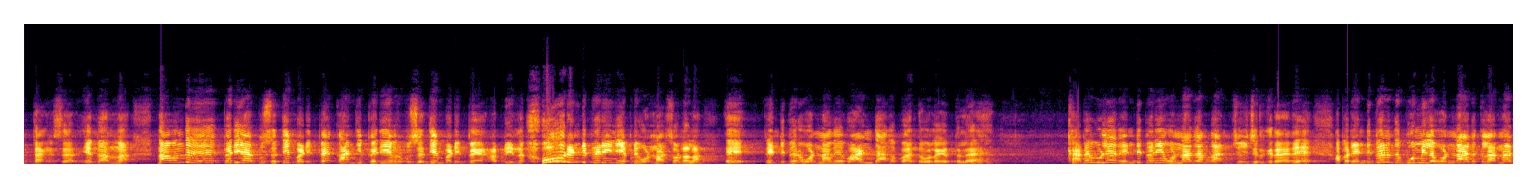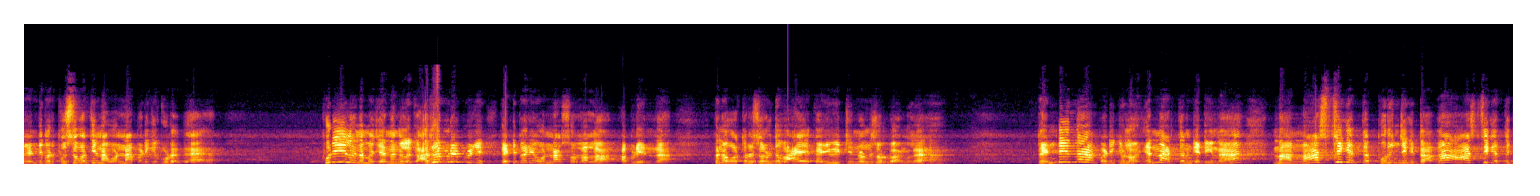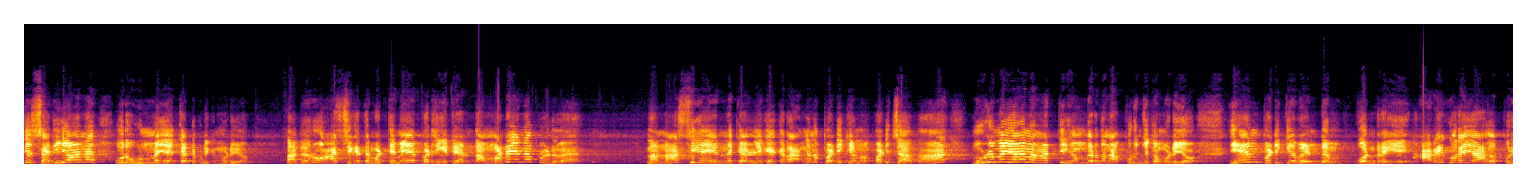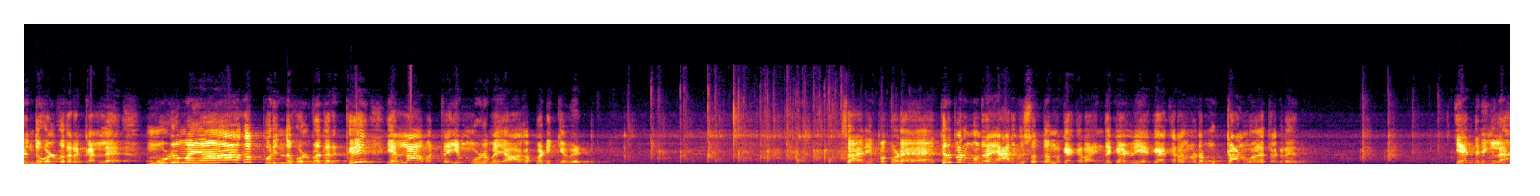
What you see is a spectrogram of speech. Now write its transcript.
விட்டாங்க சார். என்னன்னா நான் வந்து பெரியார் புஸ்தத்தையும் படிப்பேன் காஞ்சி பெரியவர் புஸ்தத்தையும் படிப்பேன் அப்படின்னு. ஓ ரெண்டு பேரையும் நீ எப்படி ஒன்னா சொல்லலாம்? ஏ ரெண்டு பேரும் ஒன்னாவே வாழ்ந்தாங்கப்பா இந்த உலகத்துல. கடவுளே ரெண்டு பேரையும் ஒண்ணா தான் அனுப்பிச்சு வச்சிருக்கிறாரு. அப்ப ரெண்டு பேரும் இந்த பூமியில ஒன்னா இருக்கலாம்னா ரெண்டு பேர் புஸ்தகத்தையும் நான் ஒன்னா படிக்க கூடாது? புரியல நம்ம ஜனங்களுக்கு. அது எப்படி இப்படி ரெண்டு பேரையும் ஒன்னா சொல்லலாம் அப்படின்னா. பின்ன ஒருத்தர் சொல்லிட்டு வாயை கழுவிட்டு இன்னொன்னு சொல்லுவாங்களே. ரெண்டையும் தான் நான் படிக்கணும். என்ன அர்த்தம் கேட்டீங்கன்னா நான் நாஸ்திகத்தை புரிஞ்சுக்கிட்டா தான் ஆஸ்திகத்துக்கு சரியான ஒரு உண்மையை கண்டுபிடிக்க முடியும். நான் வெறும் ஆஸ்திகத்தை மட்டுமே படிச்சுக்கிட்டே இருந்தா மடையனா போயிடுவேன்? நான் நாஸ்திகம் என்ன கேள்வி கேட்கறாங்கன்னு படிக்கணும். படிச்சாதான் முழுமையான ஆத்திகம்ங்கிறத நான் புரிஞ்சுக்க முடியும். ஏன் படிக்க வேண்டும்? ஒன்றை அரைகுறையாக புரிந்து கொள்வதற்கல்ல. முழுமையாக புரிந்து கொள்வதற்கு எல்லாவற்றையும் முழுமையாக படிக்க வேண்டும். சார் இப்ப கூட திருப்பரங்குன்றம் யாருக்கு சொந்தம்னு கேட்குறான் இந்த கேள்வியை கேட்கறவனோட முட்டாள் உலகத்தில் கிடையாது. ஏன் தெரியுங்களா?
